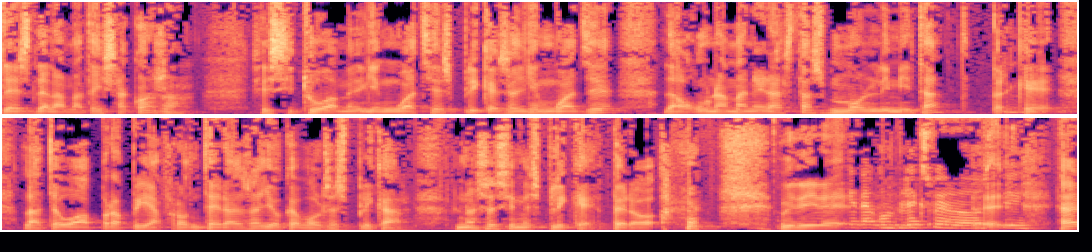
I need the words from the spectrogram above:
des de la mateixa cosa? O sigui, si tu amb el llenguatge expliques el llenguatge, d'alguna manera estàs molt limitat, perquè la teua pròpia frontera és allò que vols explicar. No sé si m'explique, però... vull dir... Eh, Queda complex, però sí. Eh,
